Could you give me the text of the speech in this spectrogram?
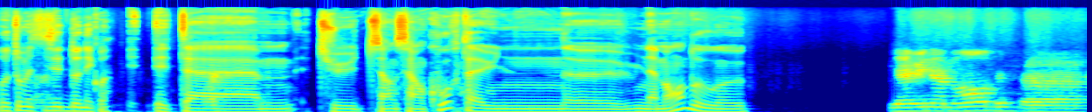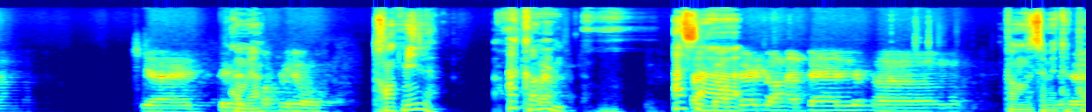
automatisé de données, quoi. Et t'as, tu, c'est en cours T'as une, euh, une amende ou... euh, il y a eu une amende euh, qui a été de Combien? 30 000 euros. 30 000 Ah, quand Ouais. même. Ah, Parce qu'en ça. fait, on appelle. Bon, moi, ça m'étonne pas.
